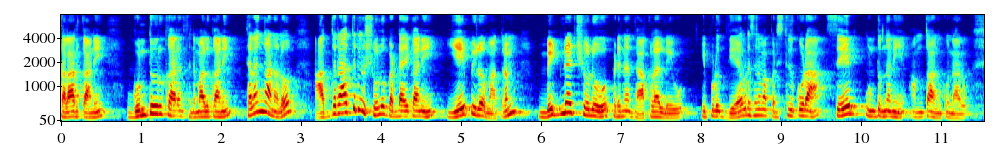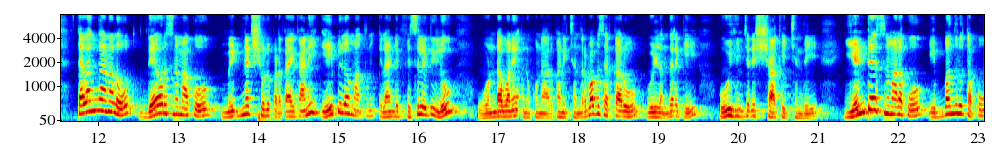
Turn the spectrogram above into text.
సలార్ కానీ గుంటూరు కారం సినిమాలు కానీ తెలంగాణలో అర్ధరాత్రి షోలు పడ్డాయి కానీ ఏపీలో మాత్రం మిడ్ నైట్ షోలు పడిన దాఖలాలు లేవు. ఇప్పుడు దేవర సినిమా పరిస్థితి కూడా సేమ్ ఉంటుందని అంతా అనుకున్నారు. తెలంగాణలో దేవర సినిమాకు మిడ్ నైట్ షోలు పడతాయి కానీ ఏపీలో మాత్రం ఇలాంటి ఫెసిలిటీలు ఉండవని అనుకున్నారు. కానీ చంద్రబాబు సర్కారు వీళ్ళందరికీ ఊహించని షాక్ ఇచ్చింది. ఎన్టీఆర్ సినిమాలకు ఇబ్బందులు తప్పు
